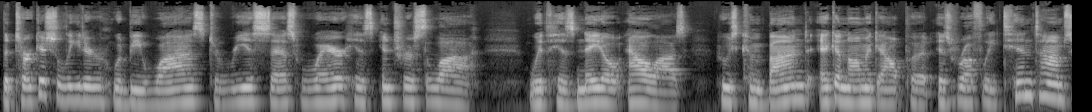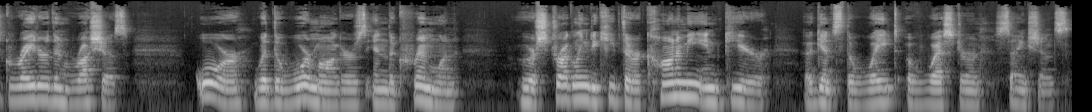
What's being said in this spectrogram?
The Turkish leader would be wise to reassess where his interests lie with his NATO allies, whose combined economic output is roughly 10 times greater than Russia's, or with the warmongers in the Kremlin, who are struggling to keep their economy in gear against the weight of Western sanctions.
